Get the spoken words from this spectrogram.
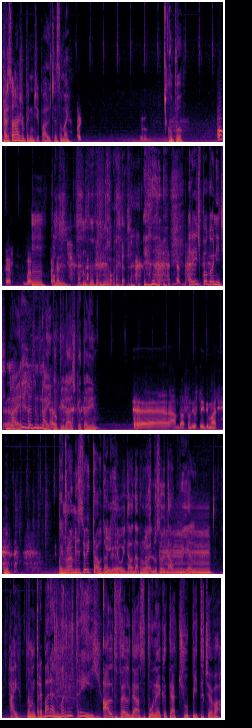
Personajul principal, ce să mai... Păi. Cu P. Poker. Bă, Mm. Rici pogonici. Nu, Ai, nu. ai copilaj, Cătălin? E, am, dar sunt destul de mari. Păi probabil se uitau dacă... Ei se uitau, dar probabil nu se uitau cu el. Hai, întrebarea numărul 3. Altfel de a spune că te-a ciupit ceva.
